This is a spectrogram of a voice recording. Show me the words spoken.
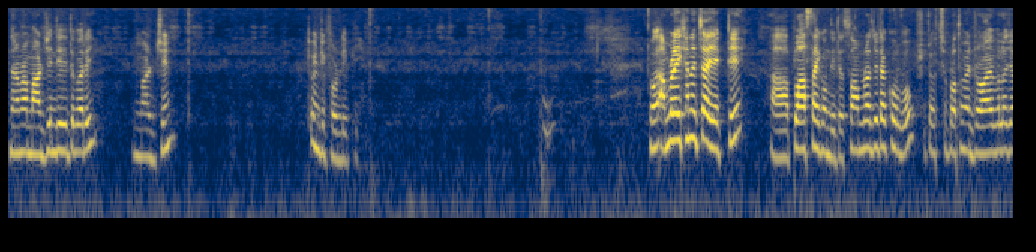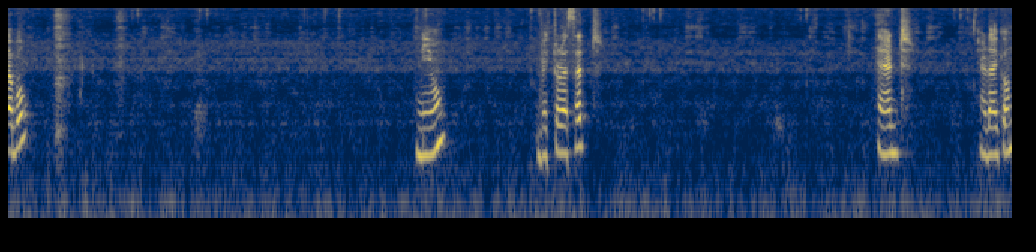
then আমরা মার্জিন দিয়ে দিতে পারি মার্জিন টোয়েন্টি ফোর ডিপি। এবং আমরা এখানে চাই একটি প্লাস আইকন দিতে। সো আমরা যেটা করব, সেটা হচ্ছে প্রথমে ড্রয়েবলে যাব। New vector asset add add icon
